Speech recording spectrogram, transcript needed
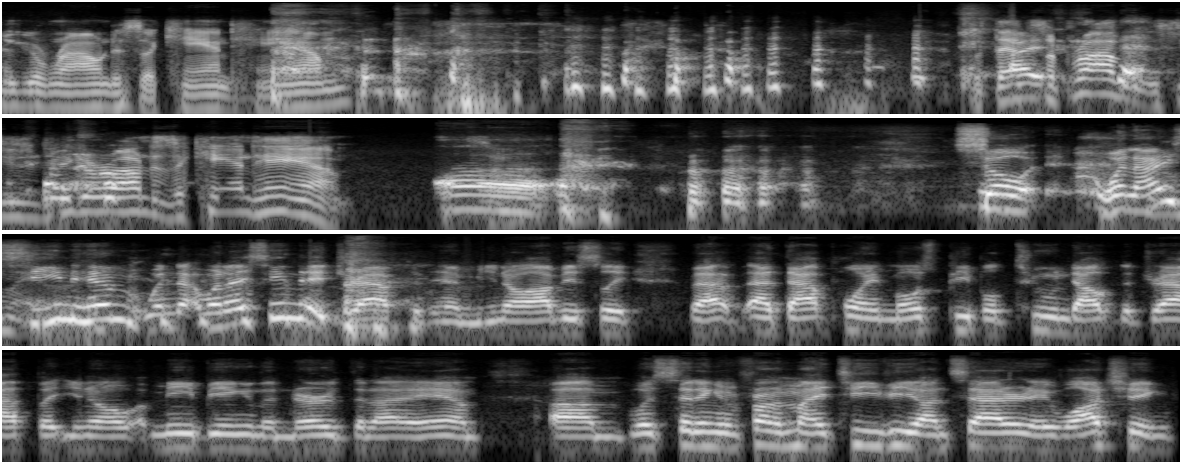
big around as a canned ham. but that's the problem. Is he's big around as a canned ham. Uh, So when Oh I my seen him, when when I seen they drafted him, you know, obviously at, at that point most people tuned out the draft, but you know, me being the nerd that I am, um, was sitting in front of my TV on Saturday watching,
